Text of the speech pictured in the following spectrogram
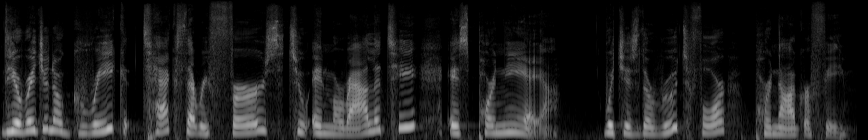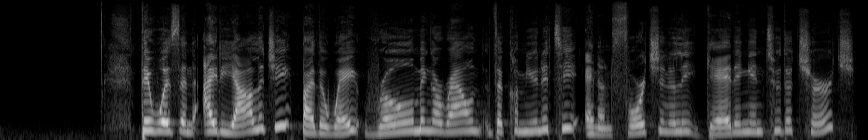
The original Greek text that refers to immorality is porneia, which is the root for pornography. There was an ideology, by the way, roaming around the community and unfortunately getting into the church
